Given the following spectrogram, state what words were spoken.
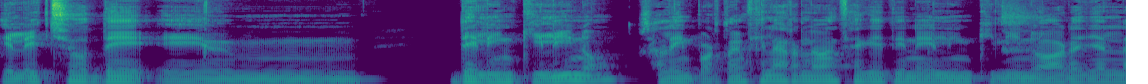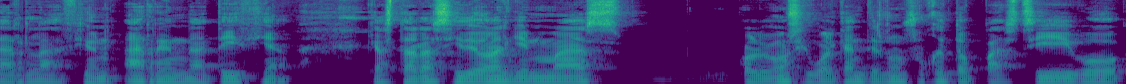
el hecho de, em, del inquilino, o sea, la importancia y la relevancia que tiene el inquilino ahora ya en la relación arrendaticia, que hasta ahora ha sido alguien más volvemos igual que antes, un sujeto pasivo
